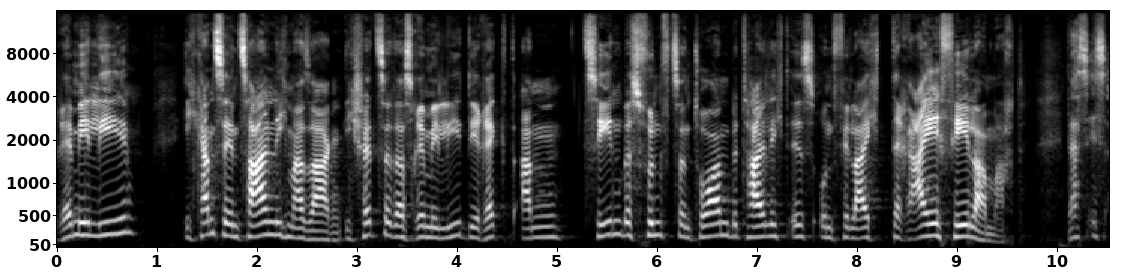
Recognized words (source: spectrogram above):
Remy Lee, ich kann es den Zahlen nicht mal sagen. Ich schätze, dass Remy Lee direkt an 10 bis 15 Toren beteiligt ist und vielleicht drei Fehler macht. Das ist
